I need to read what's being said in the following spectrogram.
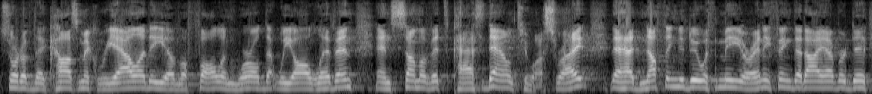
sort of the cosmic reality of a fallen world that we all live in, and some of it's passed down to us, right? That had nothing to do with me or anything that I ever did.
